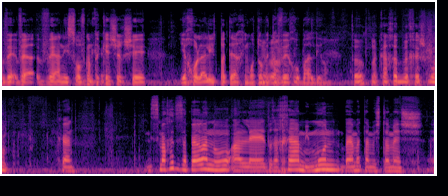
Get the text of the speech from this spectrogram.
ו- ו- ואני אשרוף גם את הקשר שיכול היה להתפתח עם אותו. מתווך או בעל דירה. טוב, לקחת בחשבון. כן. נשמח שתספר לנו על אה, דרכי המימון בהם אתה משתמש, אה,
